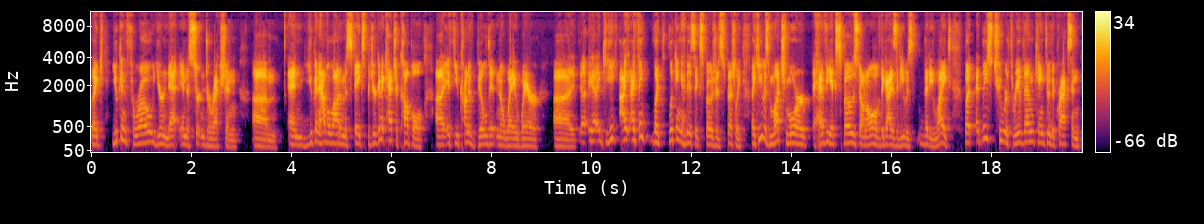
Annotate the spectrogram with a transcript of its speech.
Like you can throw your net in a certain direction. Um, and you can have a lot of mistakes, but you're going to catch a couple uh, if you kind of build it in a way where uh, he, I, I think like looking at his exposure, especially like he was much more heavy exposed on all of the guys that he was that he liked, but at least two or three of them came through the cracks and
